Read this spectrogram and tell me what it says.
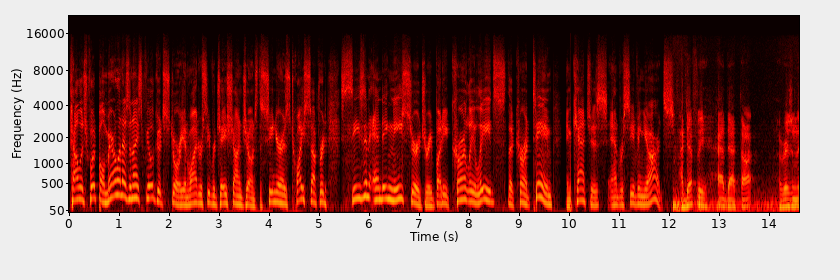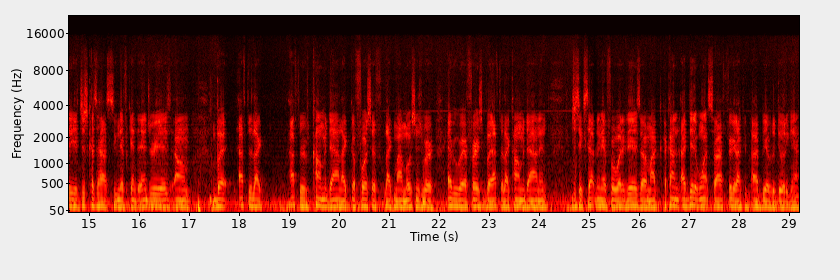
College football, Maryland has a nice feel good story in wide receiver Jeshaun Jones. The senior has twice suffered season ending knee surgery, but he currently leads the current team in catches and receiving yards. I definitely had that thought originally, it's just because of how significant the injury is. Um, but after like after calming down, like of course, if like my emotions were everywhere at first, but after like calming down and just accepting it for what it is, um, I, I kind of I did it once, so I figured I could I'd be able to do it again.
